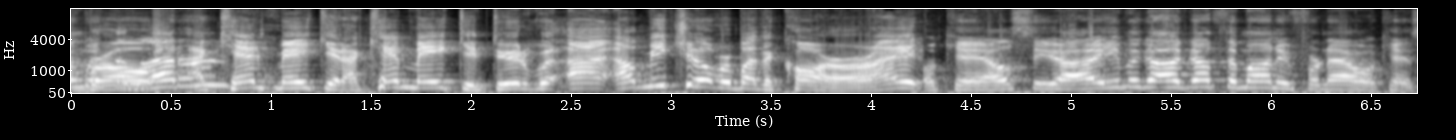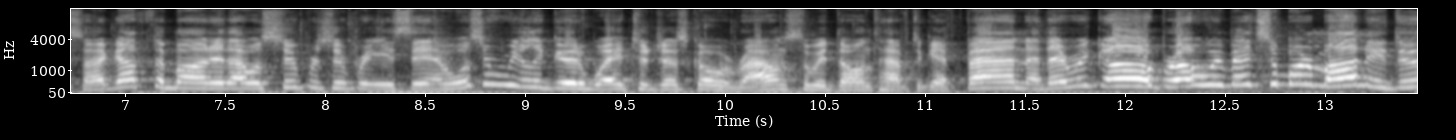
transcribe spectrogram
struggling with the bro. ladder? I can't make it. I can't make it, dude. Uh, I'll meet you over by the car, all right? Okay, I'll see you. I even got, I got the money for now. Okay, so I got the money. That was super, super easy. It was a really good way to just go around so we don't have to get banned. And there we go, bro. We made some more money, dude.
